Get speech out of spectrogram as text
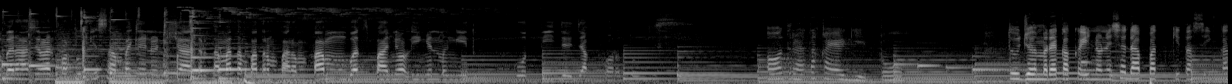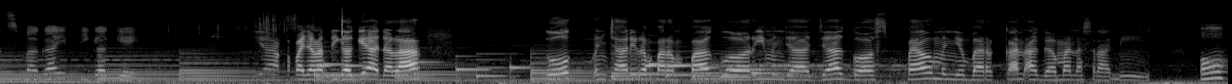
keberhasilan Portugis sampai ke Indonesia, terutama tempat rempah-rempah membuat Spanyol ingin mengikuti jejak Portugis. Oh, ternyata kayak gitu. Tujuan mereka ke Indonesia dapat kita singkat sebagai 3G. Ya, kepanjangan 3G adalah Gold mencari rempah-rempah, Glory menjajah, Gospel menyebarkan agama Nasrani. Oh,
